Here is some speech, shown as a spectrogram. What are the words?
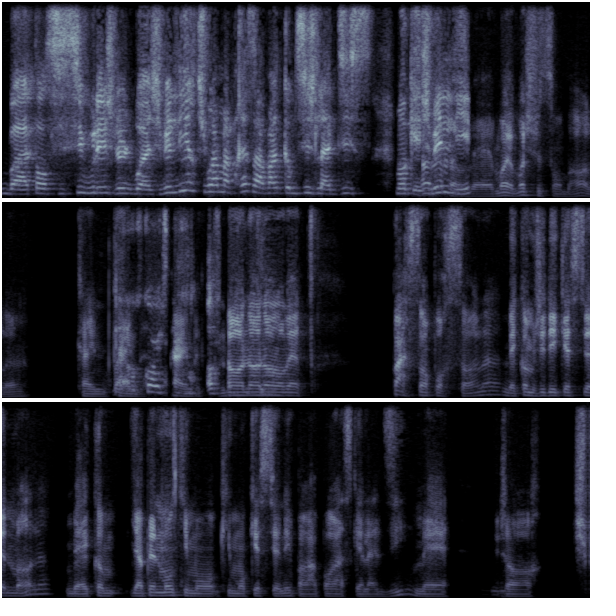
Bah attends, si, si vous voulez, je, le, ouais, je vais le lire, tu vois, mais après, ça va paraître comme si je la 10. Mais ok, je vais non, le lire. mais moi, moi, je suis de son bord, là. Kind, Bah, kind, of course. kind. Of Non, course. non, non, non, mais pas à 100%, là. Mais comme j'ai des questionnements, là, mais comme il y a plein de monde qui m'ont qui m'ont questionné par rapport à ce qu'elle a dit, mais genre, je,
